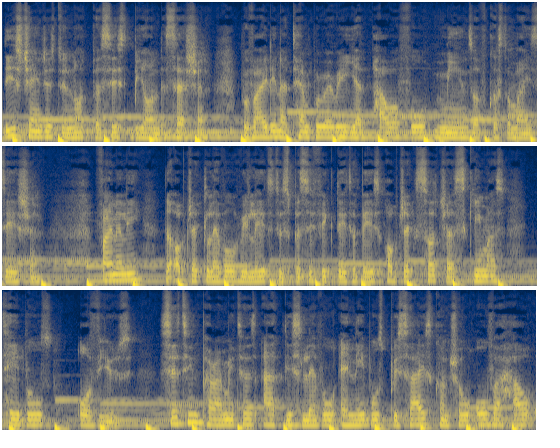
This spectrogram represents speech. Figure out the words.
These changes do not persist beyond the session, providing a temporary yet powerful means of customization. Finally, the object level relates to specific database objects such as schemas, tables, or views. Setting parameters at this level enables precise control over how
